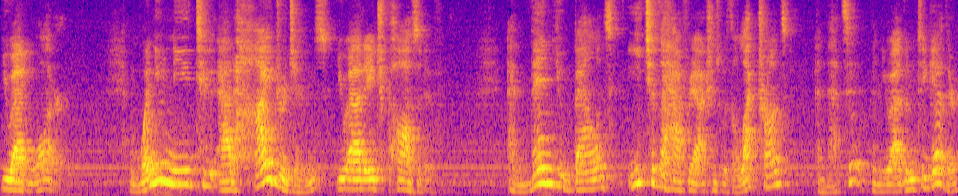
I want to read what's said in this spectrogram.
you add water. And when you need to add hydrogens, you add H positive. And then you balance each of the half reactions with electrons, and that's it. Then you add them together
